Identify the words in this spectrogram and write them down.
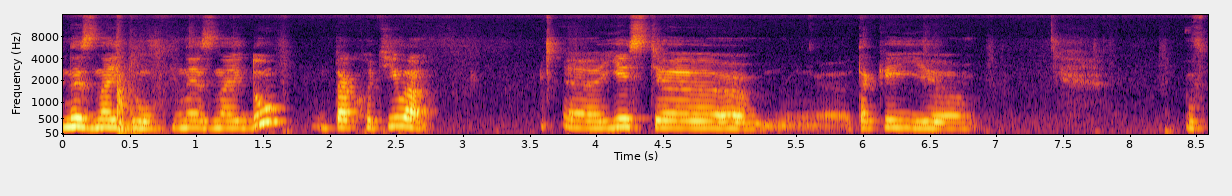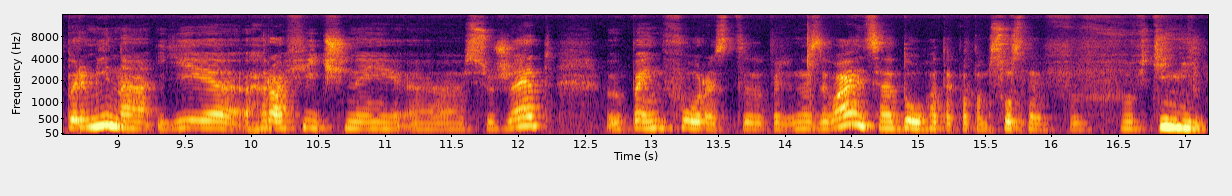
Не знайду, не знайду. Так хотіла. Є такий е, в Перміна є графічний е, сюжет. Pain Forest е, називається, довга така там сосна в, в, в тіні.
